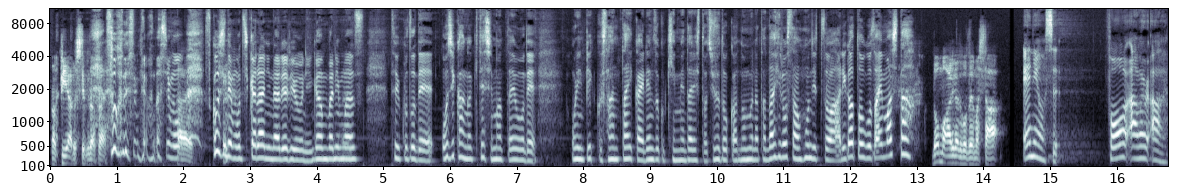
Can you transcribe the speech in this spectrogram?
あの PR してください。そうですね。私も少しでも力になれるように頑張ります。はい、ということでお時間が来てしまったようで。オリンピック3大会連続金メダリスト柔道家野村忠宏さん本日はありがとうございました。どうもありがとうございました。エネオス4 Hour Earth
